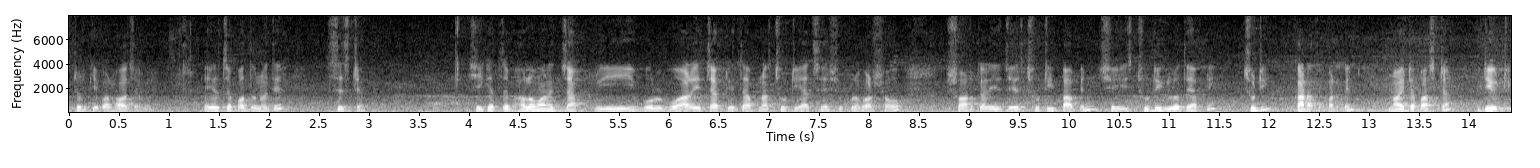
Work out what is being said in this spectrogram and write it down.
স্টোর কিপার হওয়া যাবে। এই হচ্ছে পদোন্নতির সিস্টেম সেই ক্ষেত্রে ভালো মানের চাকরি বলব, আর এই চাকরিতে আপনার ছুটি আছে, শুক্রবার সহ। সরকারি যে ছুটি পাবেন, সেই ছুটিগুলোতে আপনি ছুটি কাটাতে পারবেন। নয়টা, পাঁচটা ডিউটি।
